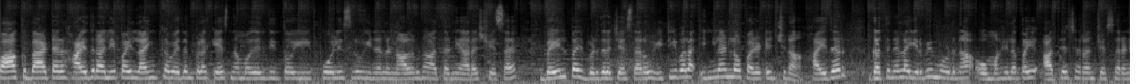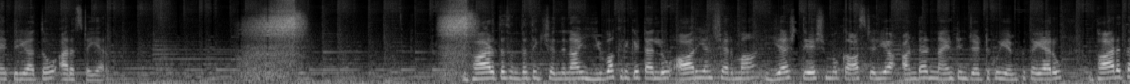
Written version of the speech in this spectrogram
పాక్ బ్యాటర్ హైదర్ అలీపై లైంగిక వేధింపుల కేసు నమోదైన దీంతో ఈ పోలీసులు ఈ నెల నాలుగున అతన్ని అరెస్ట్ చేశారు. బెయిల్పై విడుదల చేశారు. ఇటీవల ఇంగ్లాండ్లో పర్యటించిన హైదర్ గత నెల ఇరవై మూడున ఓ మహిళపై అత్యాచారం చేశారనే ఫిర్యాదుతో అరెస్ట్ అయ్యారు. భారత సంతతికి చెందిన యువ క్రికెటర్లు Aryan Sharma Yash Deshmukh Australia under nineteen జట్టుకు ఎంపికయ్యారు. భారత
